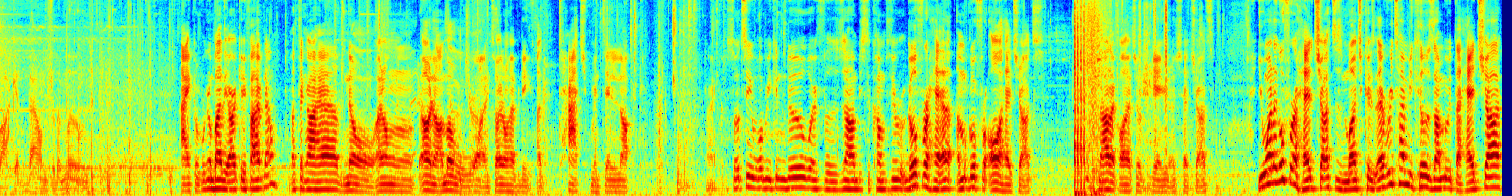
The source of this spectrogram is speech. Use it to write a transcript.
rocket bound for the moon. Alright, we're gonna buy the RK5 now. I think I have. No, I don't. Oh no, I'm level one, so I don't have any attachments unlocked. Alright, so let's see what we can do. Wait for the zombies to come through. Go for head. I'm gonna go for all headshots. Not like all headshots of the game, you know, just headshots. You want to go for headshots as much because every time you kill a zombie with a headshot,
